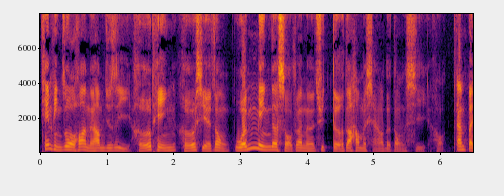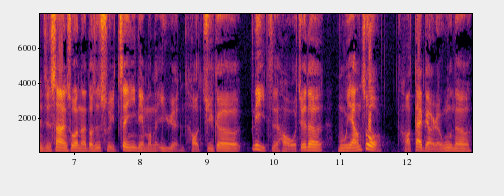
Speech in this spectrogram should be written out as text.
天秤座的话呢，他们就是以和平、和谐这种文明的手段呢，去得到他们想要的东西，好，但本质上来说呢，都是属于正义联盟的一员，好，举个例子哈，我觉得母羊座。好，代表人物呢？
